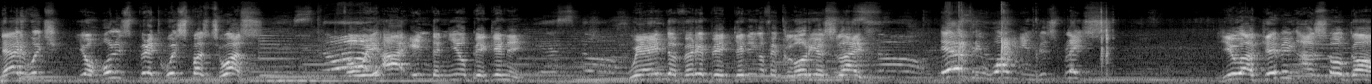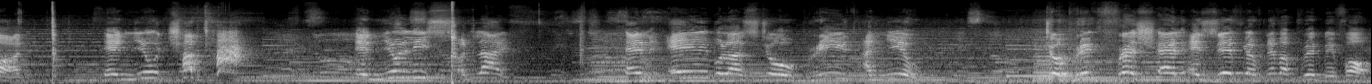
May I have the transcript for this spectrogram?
that which your Holy Spirit whispers to us. For we are in the new beginning. We are in the very beginning of a glorious life. Everyone in this place, you are giving us, oh God, a new chapter, a new lease on life. And enable us to breathe anew, to breathe fresh air as if you have never breathed before.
